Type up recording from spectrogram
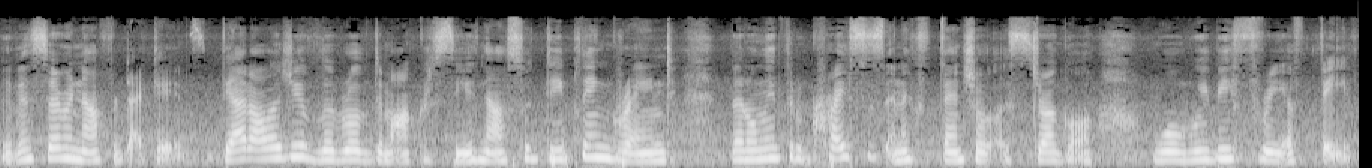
We've been serving now for decades. The ideology of liberal democracy is now so deeply ingrained that only through crisis and existential struggle will we be free of faith.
